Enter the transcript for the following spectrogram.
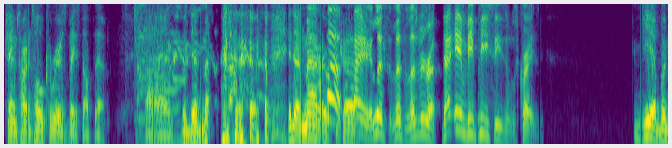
James Harden's whole career is based off that. Uh, but it doesn't, ma- it doesn't matter Well, because hey, listen, listen. Let's be real. That MVP season was crazy. yeah, but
